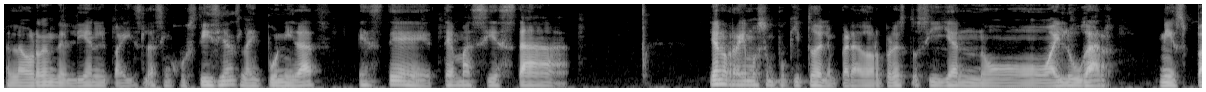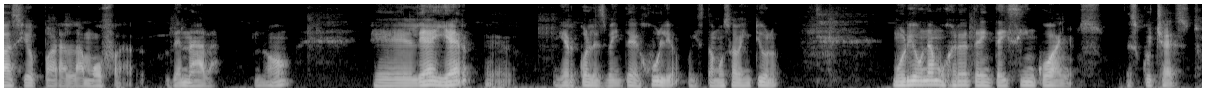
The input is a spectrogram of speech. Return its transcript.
a la orden del día en el país, las injusticias, la impunidad. Este tema sí está... Ya nos reímos un poquito del emperador, pero esto sí ya no hay lugar ni espacio para la mofa de nada, ¿no? el día de ayer, eh, miércoles 20 de julio, hoy estamos a 21, murió una mujer de 35 años. Escucha esto.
